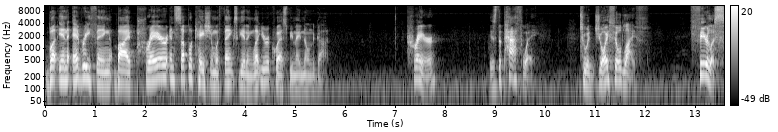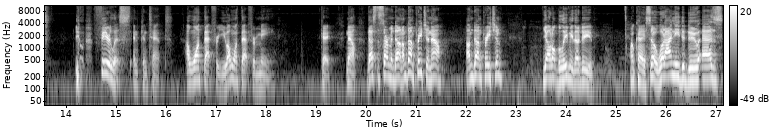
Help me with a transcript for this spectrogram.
But in everything, by prayer and supplication with thanksgiving, let your requests be made known to God. Prayer is the pathway to a joy filled life, fearless fearless and content. I want that for you. I want that for me. Okay. Now, that's the sermon done. I'm done preaching now. I'm done preaching. Y'all don't believe me though, do you? Okay, so what I need to do as,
